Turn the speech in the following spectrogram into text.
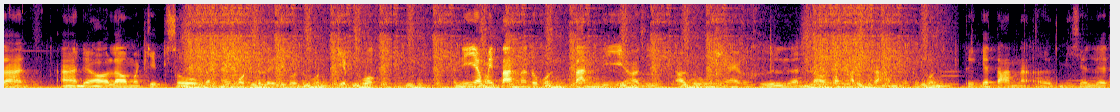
ตาอ่าเดี๋ยวเรามาเก็บโซกันให้หมดกันเลยดีกว่าทุกคนเก็บพวก อันนี้ยังไม่ตันนะทุกคนตันที่เอาที่เอาดูง่ายก็คือเลือดเราต้องพันสามนะทุกคน ถึงจะตันอะเออมีแค่เลือด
